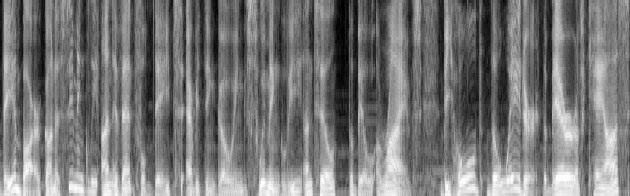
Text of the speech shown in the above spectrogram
They embark on a seemingly uneventful date, everything going swimmingly until the bill arrives. Behold the waiter, the bearer of chaos,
